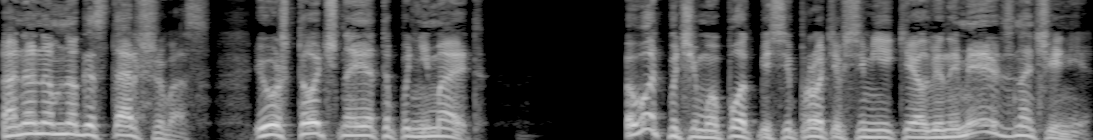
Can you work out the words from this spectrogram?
Она намного старше вас, и уж точно это понимает. Вот почему подписи против семьи Келвин имеют значение,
